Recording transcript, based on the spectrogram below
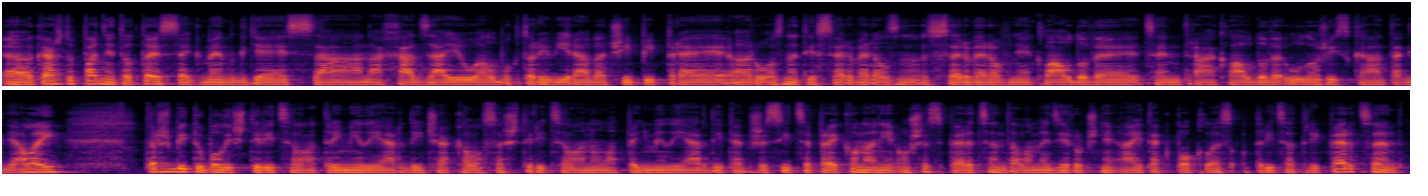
Každopádne toto je segment, kde sa nachádzajú, alebo ktorý vyrába čipy pre rôzne tie serverovne, cloudové centrá, cloudové úložiska a tak ďalej. Tržby tu boli 4,3 miliardy, čakalo sa 4,05 miliardy, takže síce prekonanie o 6%, ale medziročne aj tak pokles o 33%.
